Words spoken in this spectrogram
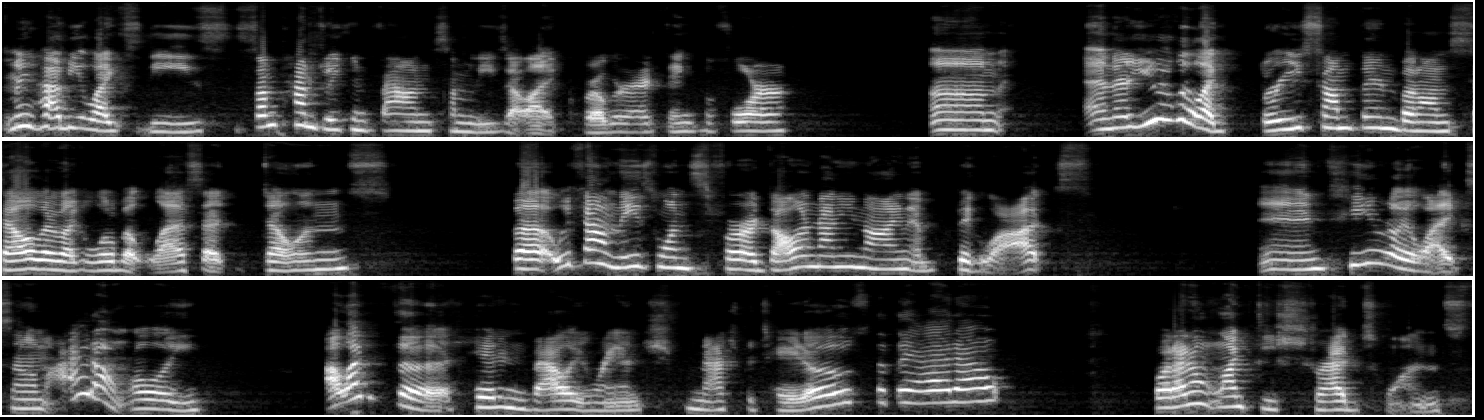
my hubby likes these. Sometimes we can find some of these at like Kroger, I think, before. Um, and they're usually like three something, but on sale they're like a little bit less at Dillon's. But we found these ones for a dollar ninety nine at Big Lots, and he really likes them. I don't really. I like the Hidden Valley Ranch mashed potatoes that they had out, but I don't like these shreds ones.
